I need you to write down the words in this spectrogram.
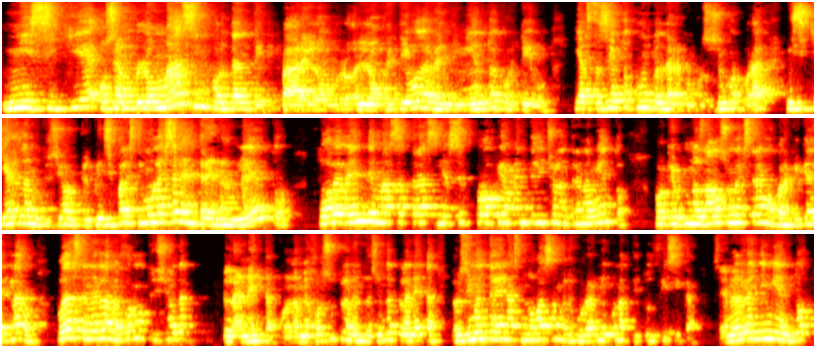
ni siquiera, o sea, lo más importante para el, objetivo de rendimiento deportivo y hasta cierto punto el de recomposición corporal, ni siquiera es la nutrición. El principal estímulo es el entrenamiento. Todavía vende más atrás y es propiamente dicho el entrenamiento, porque nos damos un extremo para que quede claro. Puedes tener la mejor nutrición del planeta, con la mejor suplementación del planeta, pero si no entrenas no vas a mejorar ninguna actitud física. Se llama el rendimiento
